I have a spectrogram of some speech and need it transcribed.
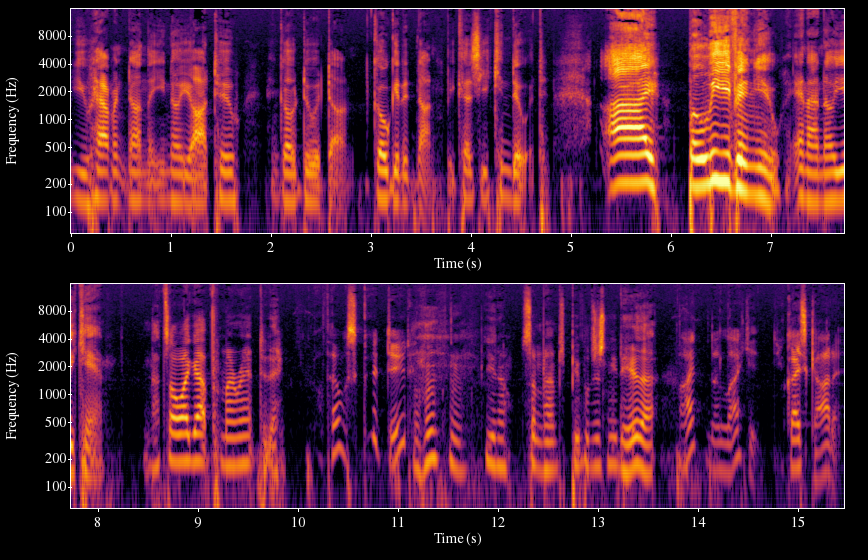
you haven't done that you know you ought to, and go do it done. Go get it done because you can do it. I believe in you, and I know you can. And that's all I got for my rant today. Oh, that was good, dude. Mm-hmm. You know, sometimes people just need to hear that. I, I like it. You guys got it.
